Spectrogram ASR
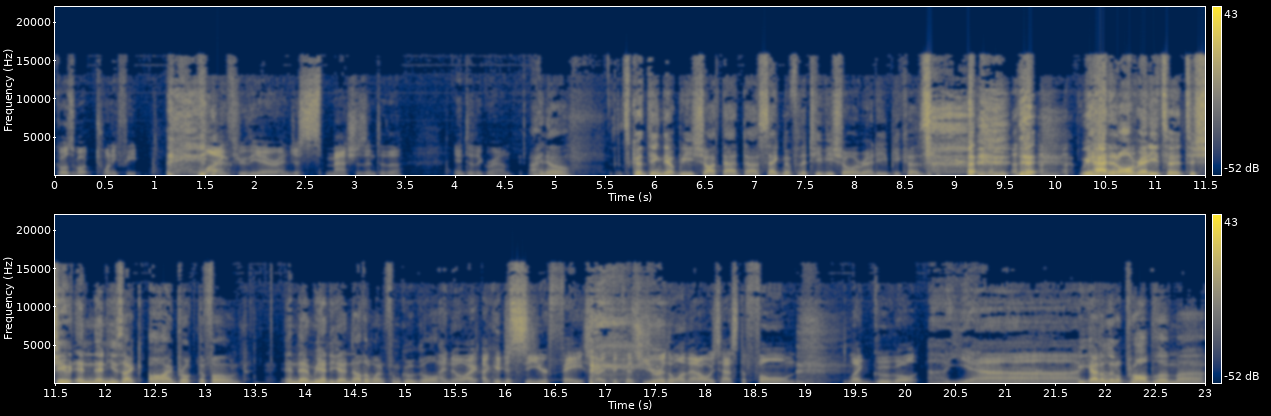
goes about twenty feet, flying through the air, and just smashes into the into the ground. I know. It's a good thing that we shot that uh, segment for the TV show already because we had it all ready to, to shoot, and then he's like, "Oh, I broke the phone," and then we had to get another one from Google. I know. I, I could just see your face, right? Because you're the one that always has to phone, like Google. Uh, yeah. we got a little problem. Uh,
